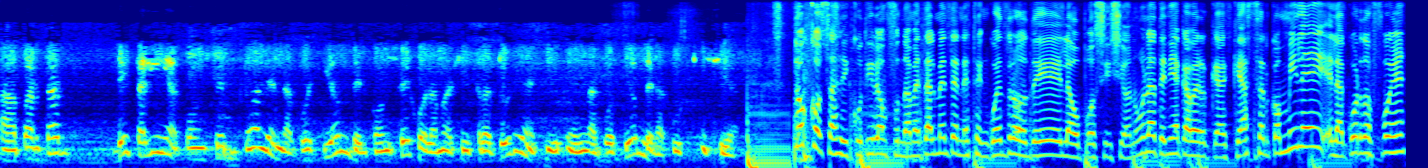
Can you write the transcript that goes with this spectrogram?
a, apartar de esta línea conceptual en la cuestión del Consejo de la Magistratura y en la cuestión de la justicia. Dos cosas discutieron fundamentalmente en este encuentro de la oposición. Una tenía que ver qué hacer con Milei. El acuerdo fue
